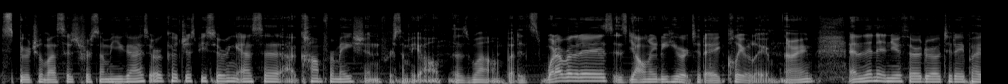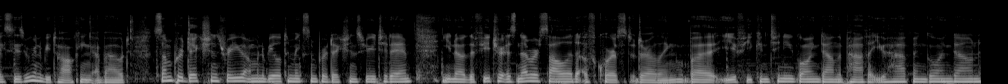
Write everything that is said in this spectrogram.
spiritual message for some of you guys, or it could just be serving as a, a confirmation for some of y'all as well. But it's whatever it is, is y'all need to hear it today, clearly. All right. And then in your third row today, Pisces, we're going to be talking about some predictions for you. I'm going to be able to make some predictions for you today. You know, the future is never solid, of course, darling, but if you continue going down the path that you have been going down,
